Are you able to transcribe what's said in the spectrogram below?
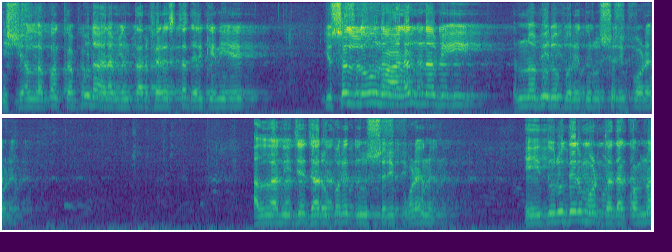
নিশ্চয় আল্লাহ পাক রব্বুল আলামিন তার ফেরেশতাদেরকে নিয়ে ইউসাল্লুনা আলান নবী নবীর উপরে দুরূদ শরীফ পড়েন আল্লাহ নিজে যার উপরে দুরূদ পড়েন, এই দুরুদের মর্যাদা কম না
